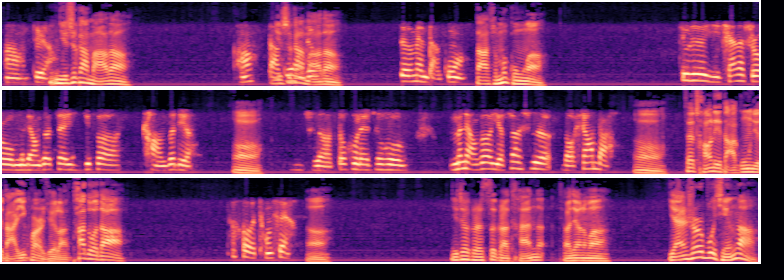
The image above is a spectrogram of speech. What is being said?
啊，对啊，你是干嘛的？啊，打工你是干嘛的？在外面打工，打什么工啊？就是以前的时候，我们两个在一个厂子里哦认识的，到后来之后，我们两个也算是老乡吧。哦，在厂里打工就打一块儿去了。他多大？他和我同岁，啊，你这可是自个儿谈的，瞧见了吗？眼神不行啊，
